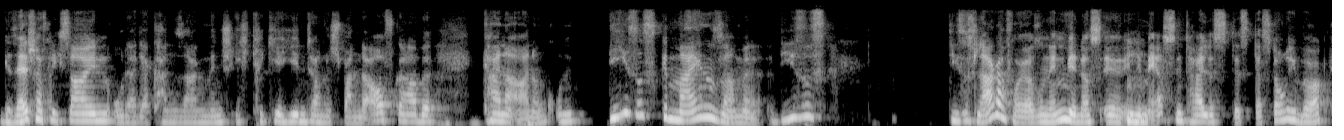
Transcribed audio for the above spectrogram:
gesellschaftlich sein oder der kann sagen, Mensch, ich kriege hier jeden Tag eine spannende Aufgabe, keine Ahnung. Und dieses Gemeinsame, dieses, dieses Lagerfeuer, so nennen wir das äh, in mhm. dem ersten Teil des, des, der Storywork,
